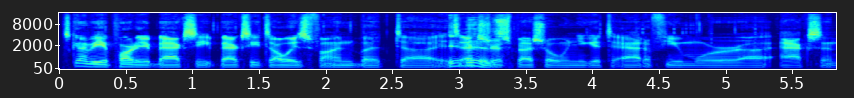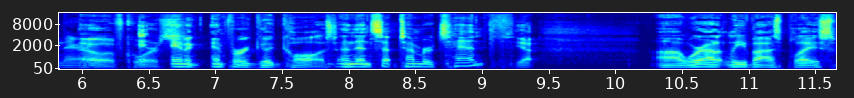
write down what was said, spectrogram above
It's going to be a part of your backseat. Backseat's always fun, but uh, it's It extra is. special when you get to add a few more uh, acts in there. Oh, of course. And, a, and for a good cause. And then September 10th, yep. Uh, we're out at Levi's Place,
